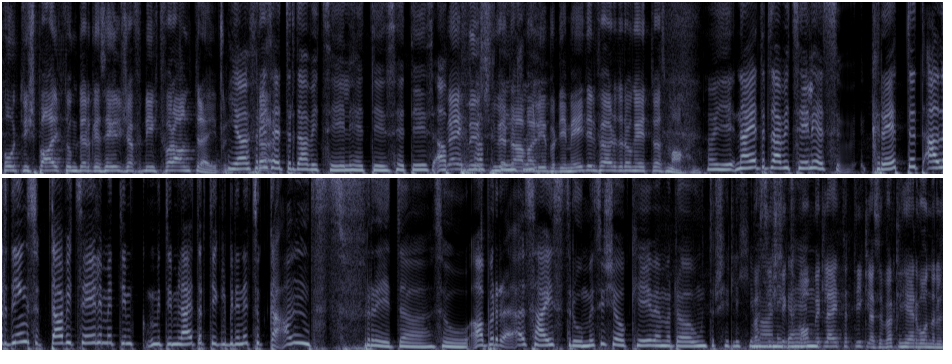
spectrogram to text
und die Spaltung der Gesellschaft nicht vorantreiben. Ja, vielleicht hat der David hat das, hat das ab, Vielleicht müssen wir da mal über die Medienförderung etwas machen. Oh. Nein, der David Seele hat es gerettet. Allerdings, David Seele mit dem, mit dem Leitartikel bin ich nicht so ganz zufrieden. So. Aber äh, sei es drum. Es ist ja okay, wenn wir da unterschiedliche Was ist denn Meinungen gekommen haben. mit Leitartikel? Also wirklich her, wo er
